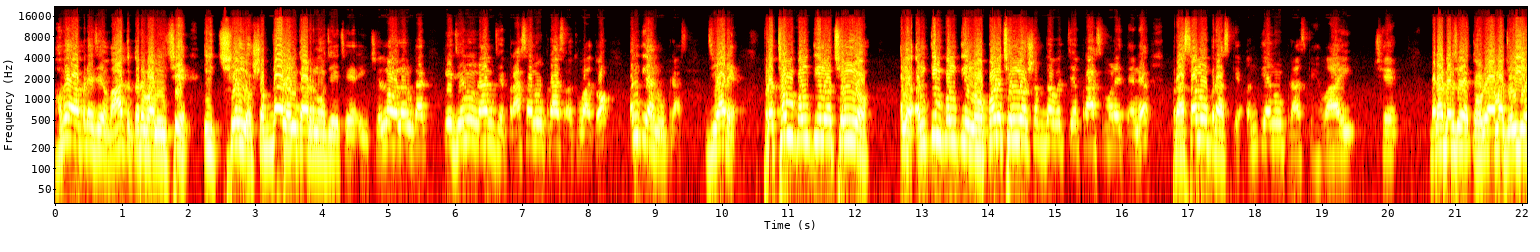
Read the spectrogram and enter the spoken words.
હવે આપણે જે વાત કરવાની છે એ છેલ્લો શબ્દાલંકારનો જે છે એ છેલ્લો અલંકાર કે જેનું નામ છે પ્રાસાનુપ્રાસ અથવા તો અંત્યાનુપ્રાસ. જ્યારે પ્રથમ પંક્તિનો છેલ્લો અને અંતિમ પંક્તિનો પણ છેલ્લો શબ્દ વચ્ચે પ્રાસ મળે તેને પ્રાસાનુપ્રાસ કે અંત્યાનુપ્રાસ કહેવાય છે. બરાબર છે? તો હવે આમાં જોઈએ.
